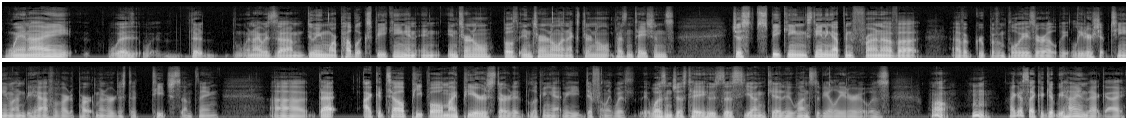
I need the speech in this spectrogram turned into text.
when I was the when I was um, doing more public speaking and, and internal, both internal and external presentations, just speaking, standing up in front of a of a group of employees or a leadership team on behalf of our department, or just to teach something, uh, that I could tell people, my peers, started looking at me differently. With it wasn't just, "Hey, who's this young kid who wants to be a leader?" It was, "Oh, hmm, I guess I could get behind that guy."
